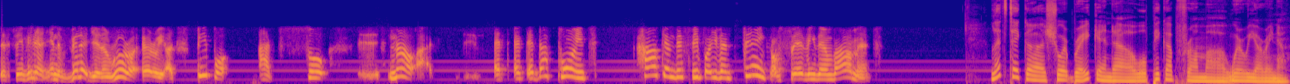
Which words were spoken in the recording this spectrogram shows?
the civilian in the villages and rural areas. People are so now. At, at, at that point, how can these people even think of saving the environment? let's take a short break and uh, we'll pick up from uh, where we are right now.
